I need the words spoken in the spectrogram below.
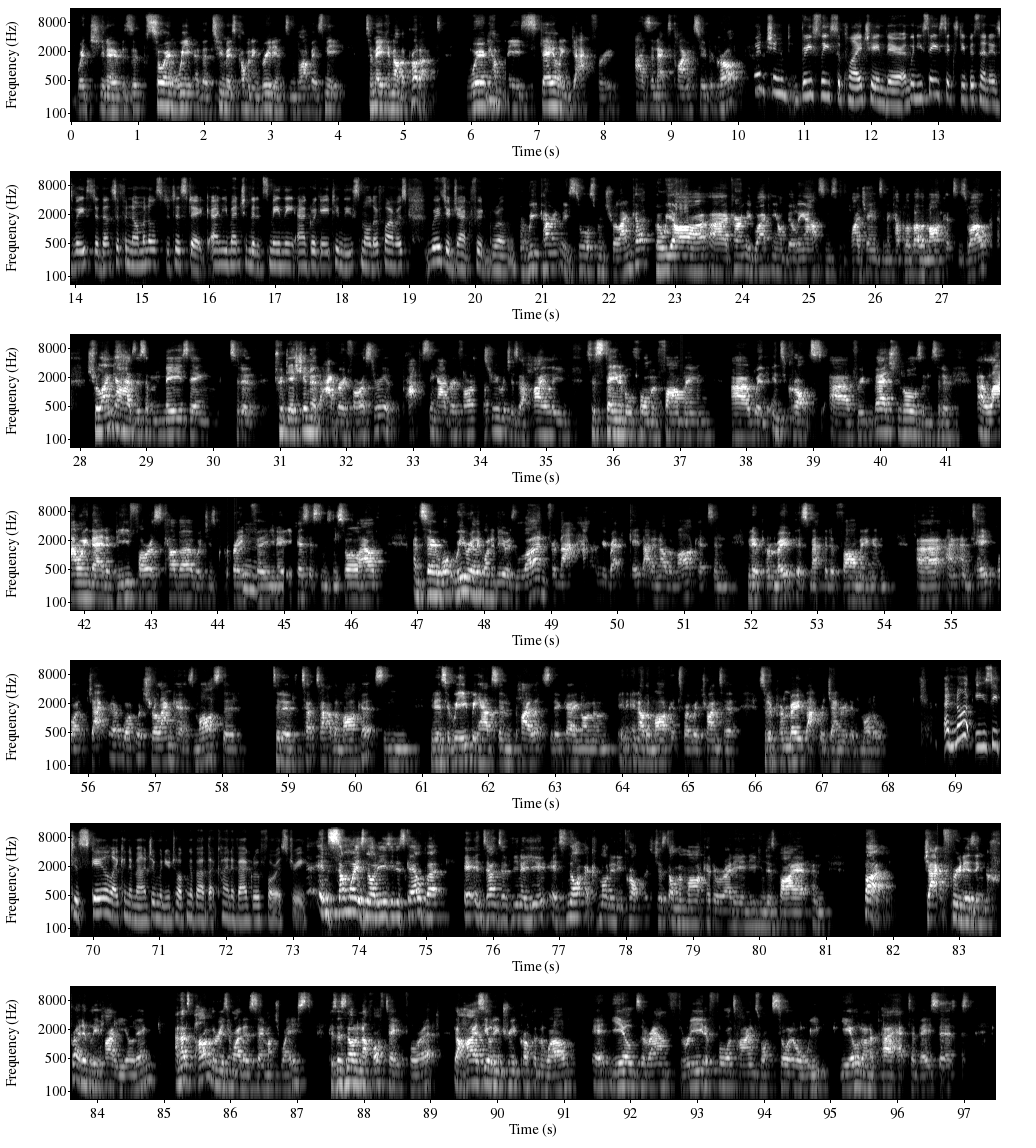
which, you know, is soy and wheat are the two most common ingredients in plant-based meat to make another product. We're a mm-hmm. company scaling jackfruit as the next climate super crop. You mentioned briefly supply chain there. And when you say 60% is wasted, that's a phenomenal statistic. And you mentioned that it's mainly aggregating these smaller farmers. Where's your jackfruit grown? We currently source from Sri Lanka, but we are uh, currently working on building out some supply chains in a couple of other markets as well. Sri Lanka has this amazing sort of tradition of agroforestry, of practicing agroforestry, which is a highly sustainable form of farming uh, with intercrops, uh, fruit and vegetables, and sort of allowing there to be forest cover, which is great mm. for you know ecosystems and soil health. And so, what we really want to do is learn from that. How can we replicate that in other markets, and you know, promote this method of farming, and uh, and, and, take what Jack, what, what Sri Lanka has mastered, sort of to, to, other markets. And you know, so we we have some pilots that are going on, on in, in other markets where we're trying to sort of promote that regenerative model. And not easy to scale, I can imagine, when you're talking about that kind of agroforestry. In some ways, not easy to scale, but in terms of you know, you it's not a commodity crop that's just on the market already, and you can just buy it. And but jackfruit is incredibly high yielding, and that's part of the reason why there's so much waste because there's not enough offtake for it. The highest yielding tree crop in the world, it yields around three to four times what soil wheat yield on a per hectare basis.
